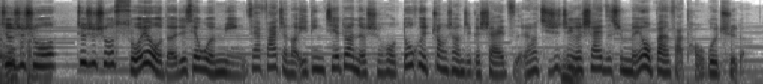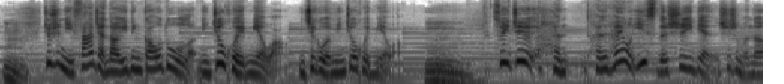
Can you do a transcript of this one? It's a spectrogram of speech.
就是说，就是说，所有的这些文明在发展到一定阶段的时候，都会撞上这个筛子，然后其实这个筛子是没有办法逃过去的。嗯，就是你发展到一定高度了，你就会灭亡，你这个文明就会灭亡。嗯所以这个很很很有意思的是一点是什么呢？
